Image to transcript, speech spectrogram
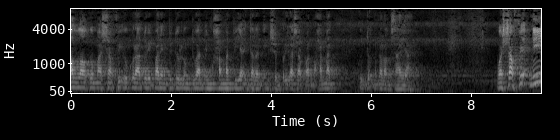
Allahumma syafi'u kuraturi paling pitulung Tuhan Muhammad biya dalam ingsun berilah syafaat Muhammad untuk menolong saya. Wa syafi'ni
